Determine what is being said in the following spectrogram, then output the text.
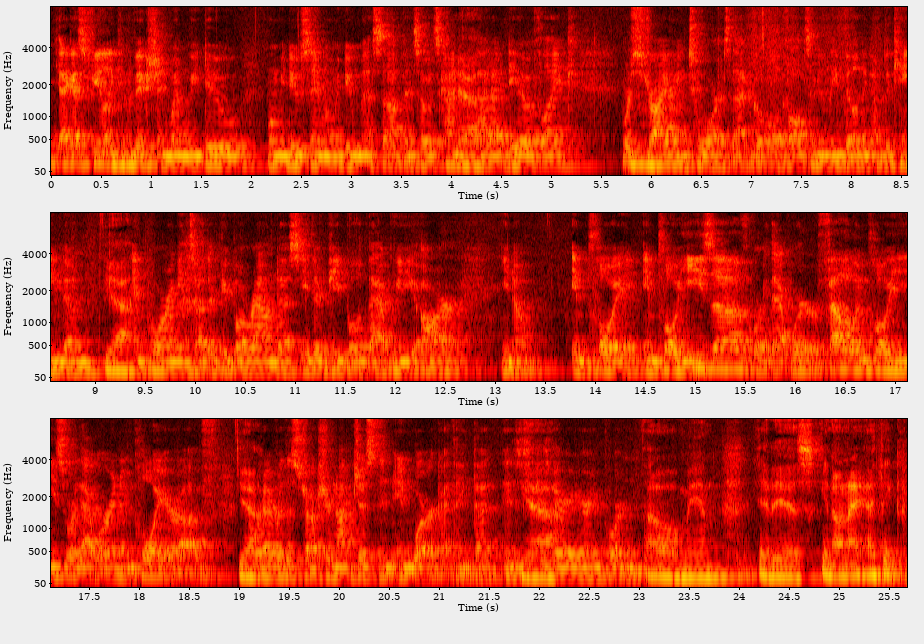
I guess feeling conviction when we do when we do sin, when we do mess up. And so it's kind yeah. of that idea of like we're striving towards that goal of ultimately building up the kingdom yeah. and pouring into other people around us, either people that we are, you know, employ employees of or that we're fellow employees or that we're an employer of yeah. whatever the structure not just in, in work i think that is, yeah. is, very very important oh man it is you know and i, I think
